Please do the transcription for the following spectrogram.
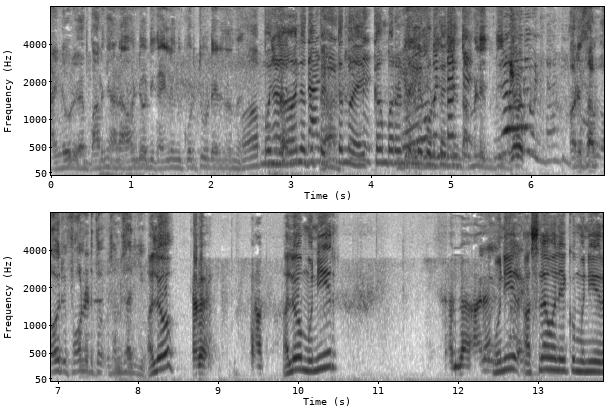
അതിനോട് ഞാൻ പറഞ്ഞാണ് അവന്റെ ഒരു നിന്ന് കൊടുത്തു വിടരുതെന്ന്. അപ്പൊ ഞാനത് പെട്ടെന്ന് അയക്കാൻ പറയണ്ടല്ലേ മിണ്ടാണ്ടിരിക്ക്. ഒരു ഫോൺ എടുത്ത് സംസാരിക്കും. ഹലോ? ഹലോ. മുനീർ? മുനീർ അസ്ലാം വലൈക്കും മുനീർ.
